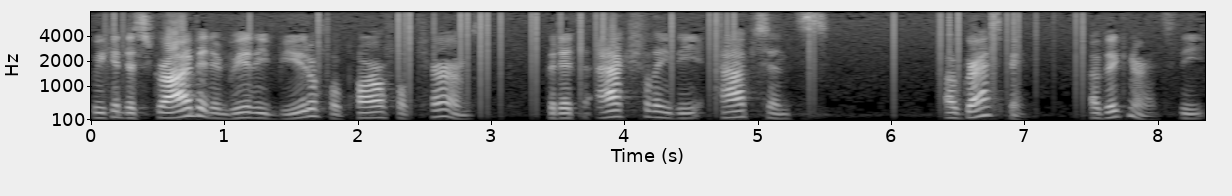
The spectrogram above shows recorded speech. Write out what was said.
we can describe it in really beautiful, powerful terms, but it's actually the absence of grasping, of ignorance. The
